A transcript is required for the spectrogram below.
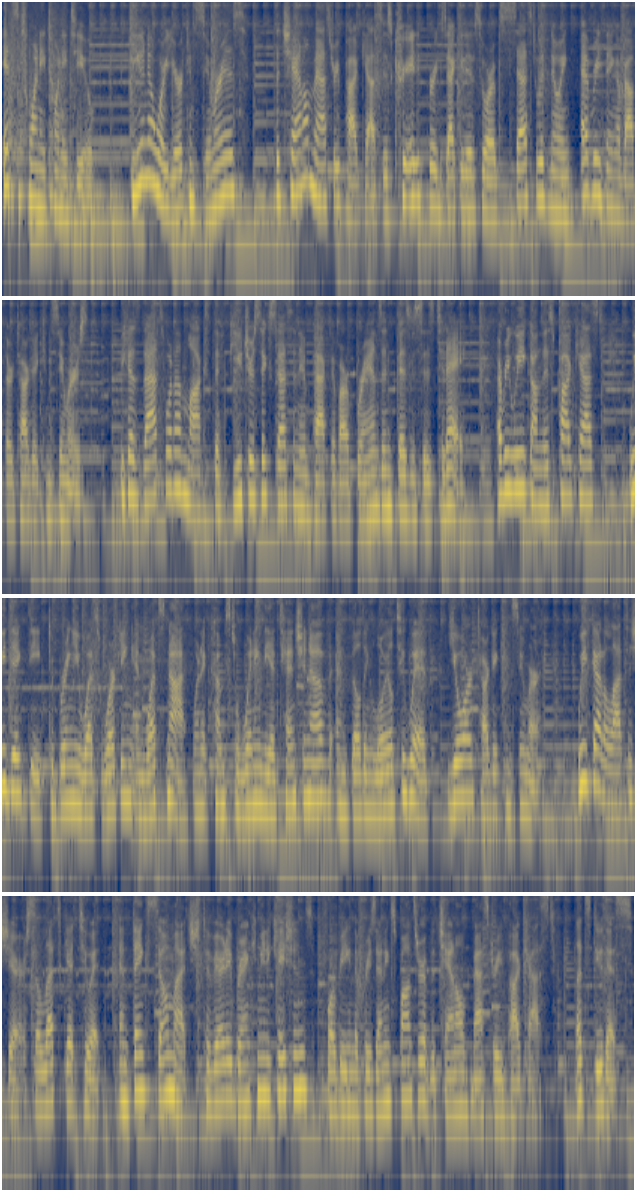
It's 2022. Do you know where your consumer is? The Channel Mastery podcast is created for executives who are obsessed with knowing everything about their target consumers, because that's what unlocks the future success and impact of our brands and businesses today. Every week on this podcast, we dig deep to bring you what's working and what's not when it comes to winning the attention of and building loyalty with your target consumer. We've got a lot to share, so let's get to it. And thanks so much to Verde Brand Communications for being the presenting sponsor of the Channel Mastery podcast. Let's do this.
